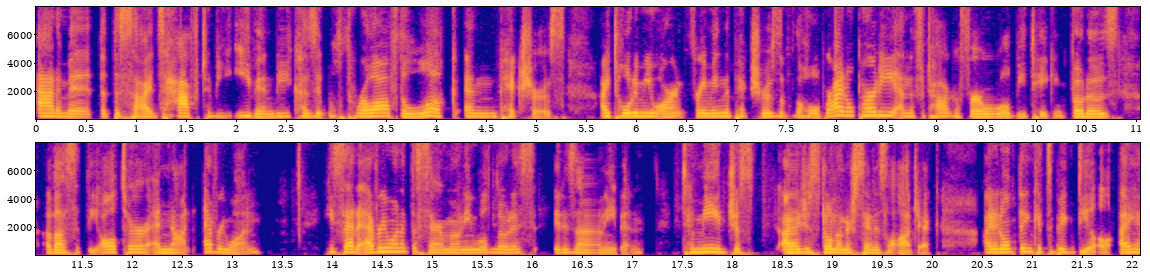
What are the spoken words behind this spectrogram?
adamant that the sides have to be even because it will throw off the look and pictures. I told him you aren't framing the pictures of the whole bridal party and the photographer will be taking photos of us at the altar and not everyone. He said everyone at the ceremony will notice it is uneven. To me, just I just don't understand his logic. I don't think it's a big deal. I,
